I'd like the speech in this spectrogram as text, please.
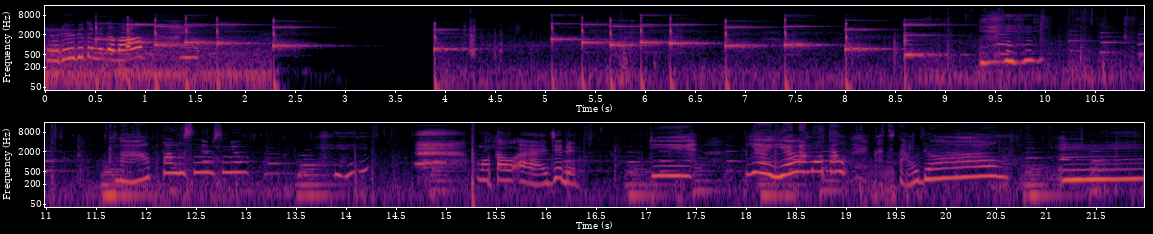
Yaudah kita minta maaf. Kenapa lu senyum-senyum? mau tahu aja deh. Di, ya iyalah mau tahu. Kasih tahu dong. Hmm,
